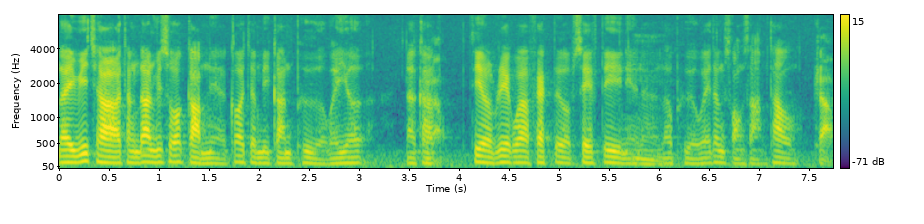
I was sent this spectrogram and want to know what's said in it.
ในวิชาทางด้านวิศวกรรมเนี่ยก็จะมีการเผื่อไว้เยอะนะครับครับ ที่เราเรียกว่า factor of safety เนี่ยนะเราเผื่อไว้ทั้งสองสามเท่าครับ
